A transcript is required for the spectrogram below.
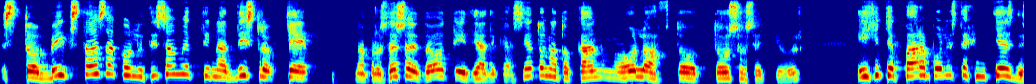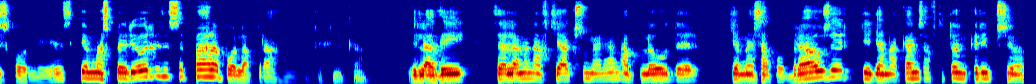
Στο Big Stars ακολουθήσαμε την αντίστροφη και να προσθέσω εδώ ότι η διαδικασία το να το κάνουμε όλο αυτό τόσο secure είχε και πάρα πολλές τεχνικές δυσκολίες και μας περιόριζε σε πάρα πολλά πράγματα τεχνικά. Δηλαδή θέλαμε να φτιάξουμε έναν uploader και μέσα από browser και για να κάνεις αυτό το encryption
